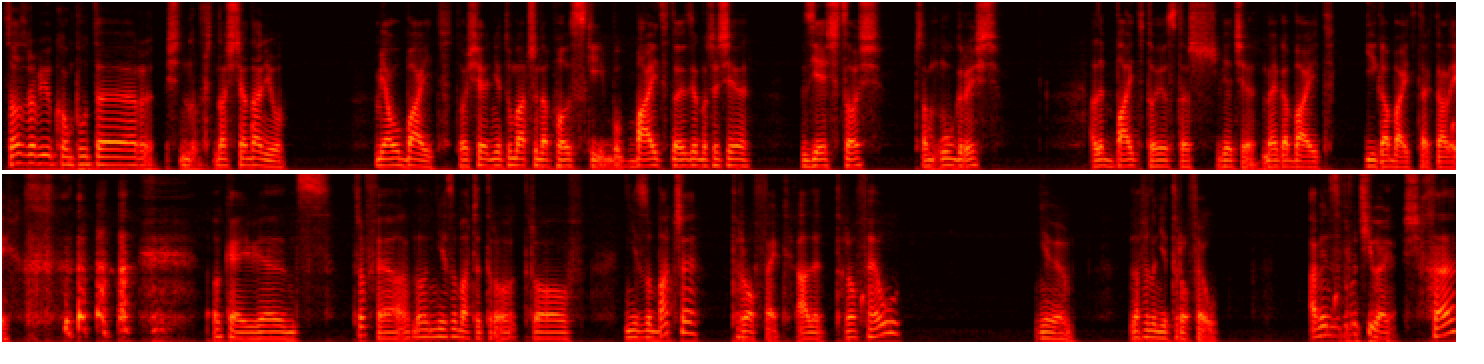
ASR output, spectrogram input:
Co zrobił komputer na śniadaniu? Miał bite. To się nie tłumaczy na polski, bo bite to jest jednocześnie zjeść coś, czy tam ugryźć. Ale byte to jest też, wiecie, megabyte, gigabyte, tak dalej. Okej, więc trofea. No nie zobaczę tro, trof... Nie zobaczę trofek, ale trofeu? Nie wiem. Na pewno nie trofeu. A więc wróciłeś, he?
